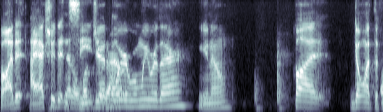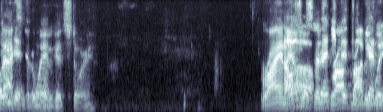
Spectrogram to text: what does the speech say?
well, I did. I actually didn't see Jed Hoyer when we were there. You know, but don't let the oh, facts get away of a good story. Ryan also says Bobby Witt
